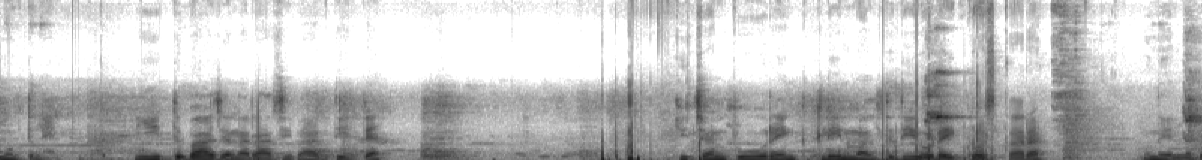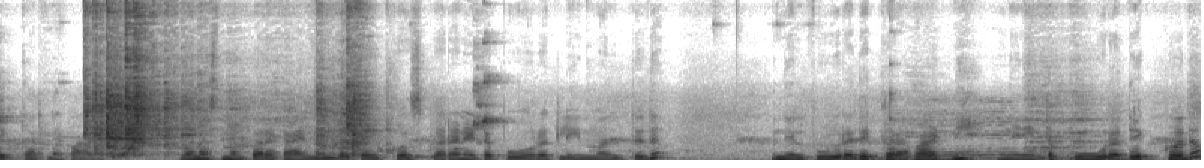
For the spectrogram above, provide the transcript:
ಮುಟ್ಲೆ ಈತ್ ಬಾಜನ ರಾಜಿ ಬಾರ್ದೀತೆ. ಕಿಚನ್ ಪೂರ ಹೆಂಗ್ ಕ್ಲೀನ್ ಮಲ್ತದಿ ಒಡೈಕೋಸ್ಕರ ಮುಂದೇನ ಬೆಕ್ಕರ್ನೆ ಪಾಡ ಒನಸ್ ಮಲ್ಪರ ಟೈಮ್ ಉಂಡತ್ತೆ ಇಕ್ಕೋಸ್ಕರ ನೆಟ್ಟ ಪೂರ ಕ್ಲೀನ್ ಮಲ್ತದು. ಮುಂದೇನು ಪೂರ ದೆಕ್ಕರ ಪಾಡ್ನಿ. ಮುಂದೆ ಪೂರ ದೆಕ್ಕುದು.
